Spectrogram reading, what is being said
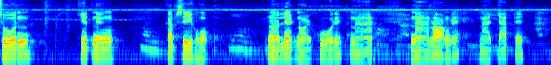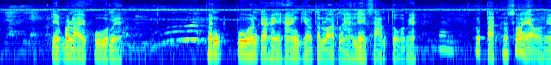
ศูนย์เจ็ดหนึ่งกับสี่หกเออเลขหน่อยคูเด้หนาหนาร่องเด้หนาจัดเด้เลขบ่หลายคูไหมเพิ่นปูเพิ่นก็ให้หางเดียวตลอดไงเลขสามตัวไหมเขาตัดเขาซ้อยเอาไหม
